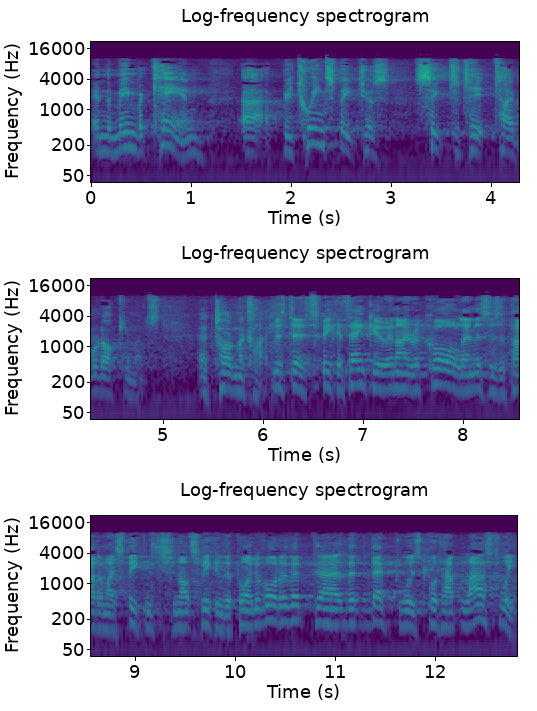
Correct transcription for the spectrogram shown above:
and the member can, uh, between speeches, seek to ta table documents. Uh, Todd McClay. Mr Speaker, thank you. And I recall, and this is a part of my speaking, not speaking to the point of order, that uh, that, that was put up last week.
